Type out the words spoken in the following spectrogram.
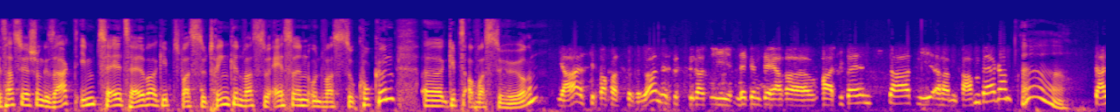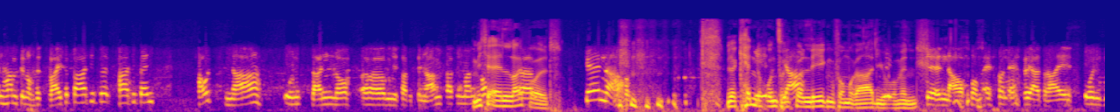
Jetzt hast du ja schon gesagt, im Zelt selber gibt's was zu trinken, was zu essen und was zu gucken. Äh, gibt's auch was zu hören? Ja, es gibt auch was zu hören. Es ist wieder die legendäre Partyband da, die ähm, Grafenberger. Ah. Dann haben sie noch eine zweite Party Partyband, Hautnah und dann noch, ähm, jetzt habe ich den Namen gerade meinem Michael Kopf. Leipold. Ähm, genau, Wir kennen doch unsere Ja. Kollegen vom Radio, Mensch. genau, vom S von SWR 3. Und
